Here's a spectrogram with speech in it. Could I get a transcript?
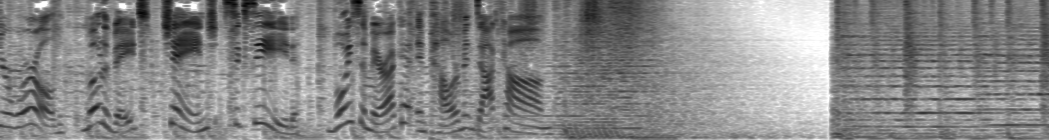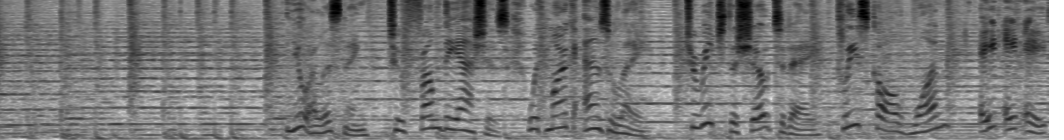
Your world. Motivate, change, succeed. VoiceAmericaEmpowerment.com. You are listening to From the Ashes with Marc Azoulay. To reach the show today, please call 1 888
